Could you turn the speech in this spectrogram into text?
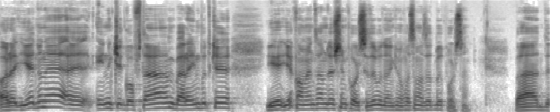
آره یه دونه اینی که گفتم برای این بود که یه, یه کامنت هم داشتیم پرسیده بودن که می‌خواستم ازت بپرسم. بعد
